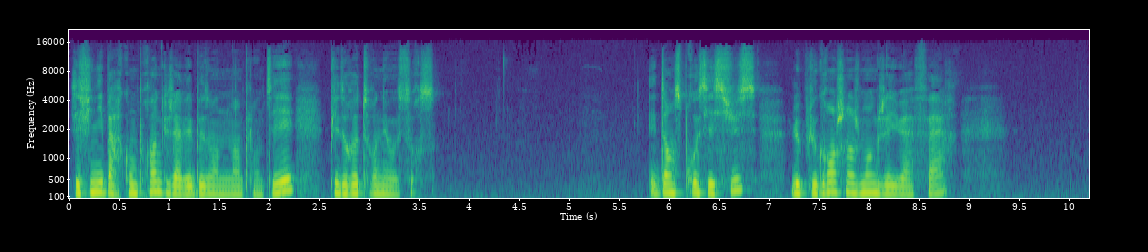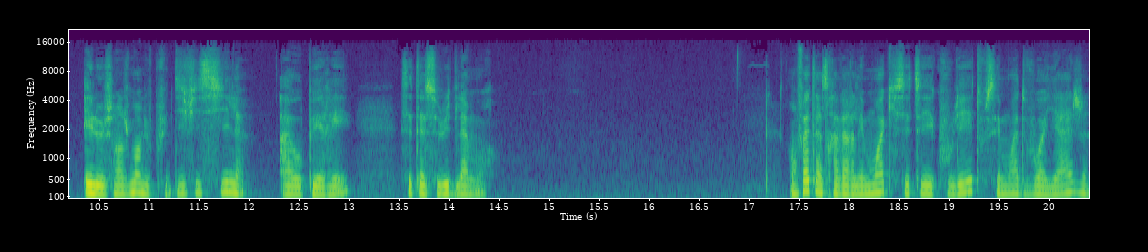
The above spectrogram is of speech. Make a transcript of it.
J'ai fini par comprendre que j'avais besoin de m'implanter, puis de retourner aux sources. Et dans ce processus, le plus grand changement que j'ai eu à faire, et le changement le plus difficile à opérer, c'était celui de l'amour. En fait, à travers les mois qui s'étaient écoulés, tous ces mois de voyage,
